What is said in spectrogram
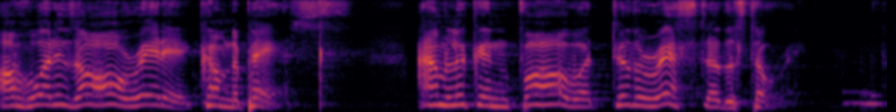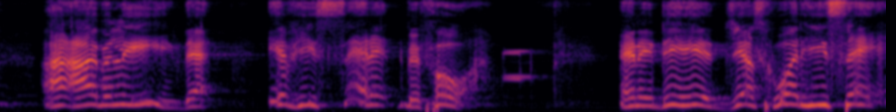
of what has already come to pass. I'm looking forward to the rest of the story. I, I believe that if he said it before and he did just what he said,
